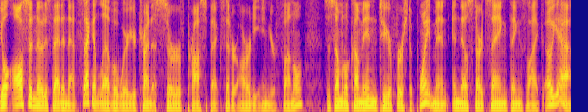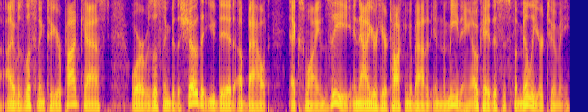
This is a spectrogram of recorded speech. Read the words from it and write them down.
You'll also notice that in that second level where you're trying to serve prospects that are already in your funnel. So someone will come into your first appointment and they'll start saying things like, "Oh yeah, I was listening to your podcast or was listening to the show that you did about X, Y, and Z, and now you're here talking about it in the meeting. Okay, this is familiar to me."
